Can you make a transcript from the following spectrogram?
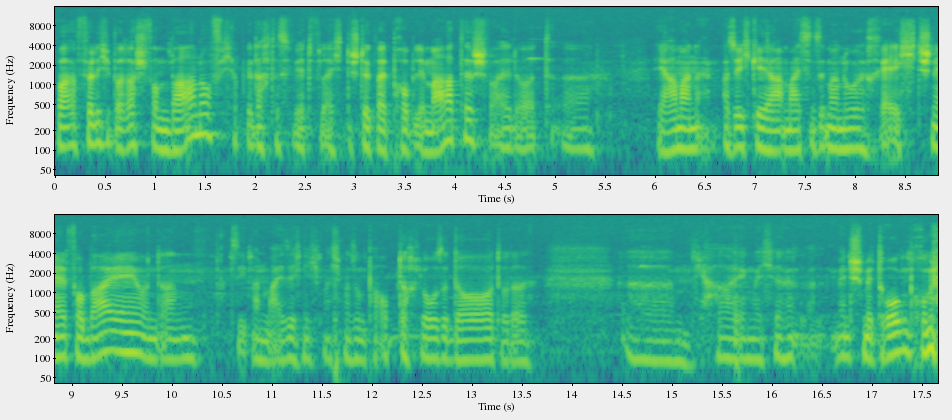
war völlig überrascht vom Bahnhof. Ich habe gedacht, das wird vielleicht ein Stück weit problematisch, weil dort, äh, ja, man, also ich gehe ja meistens immer nur recht schnell vorbei und dann, sieht man, weiß ich nicht, manchmal so ein paar Obdachlose dort oder ja, irgendwelche Menschen mit Drogenproblemen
